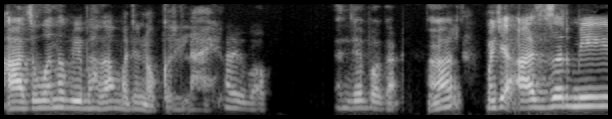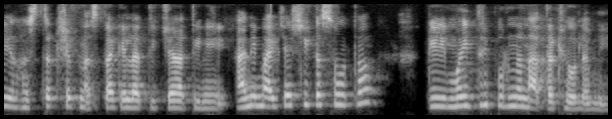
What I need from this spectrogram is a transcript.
आज वन विभागामध्ये नोकरीला आहे. अरे बाप. म्हणजे बघा. हा? म्हणजे आज जर मी हस्तक्षेप नसता केला तिच्या तिने आणि माझ्याशी कसं होतं की मैत्रीपूर्ण नातं ठेवलं मी.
